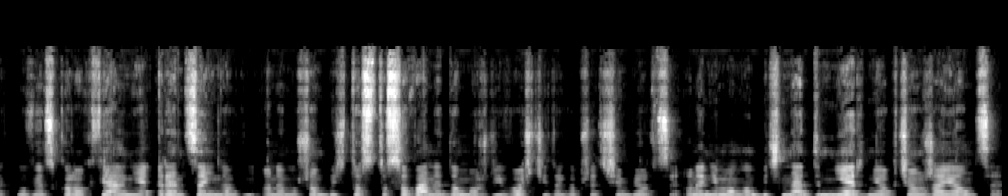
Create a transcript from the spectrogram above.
tak mówiąc kolokwialnie, ręce i nogi. One muszą być dostosowane do możliwości tego przedsiębiorcy. One nie mogą być nadmiernie obciążające.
